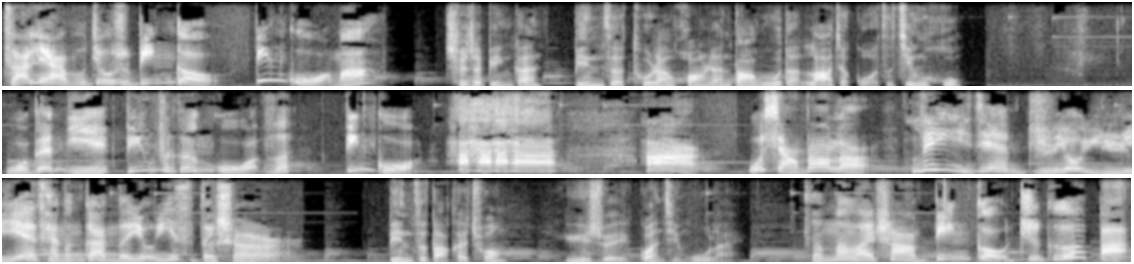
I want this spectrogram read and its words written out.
咱俩不就是 bingo 冰果吗？吃着饼干。斌子突然恍然大悟地拉着果子惊呼：“我跟你，斌子跟果子，冰果，哈哈哈哈！啊，我想到了另一件只有雨夜才能干的有意思的事儿。”斌子打开窗，雨水灌进屋来。咱们来唱《冰狗之歌》吧。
